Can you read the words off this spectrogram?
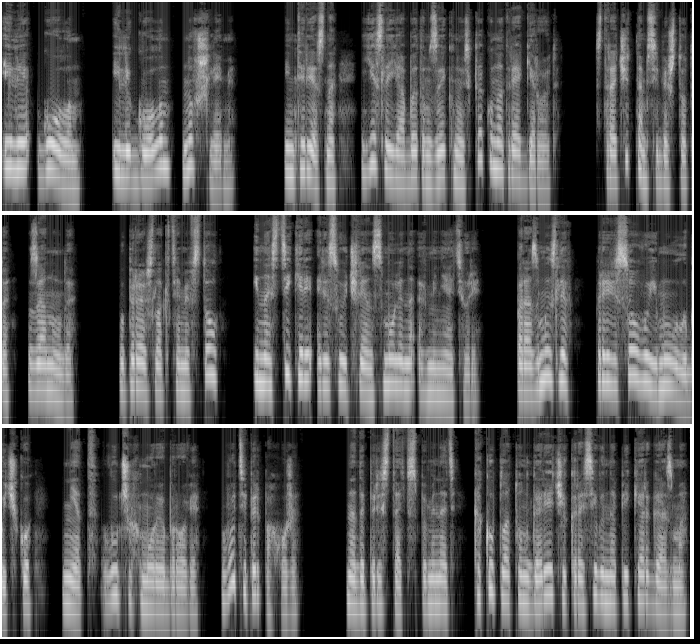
Или голым, или голым, но в шлеме. Интересно, если я об этом заикнусь, как он отреагирует? Строчит там себе что-то, зануда. Упираюсь локтями в стол и на стикере рисую член Смолина в миниатюре. Поразмыслив, пририсовываю ему улыбочку. Нет, лучше хмурые брови. Вот теперь похоже. Надо перестать вспоминать, какой Платон горячий, красивый на пике оргазма.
